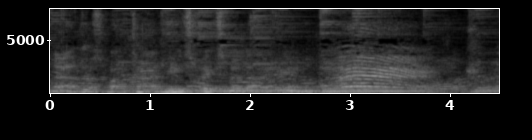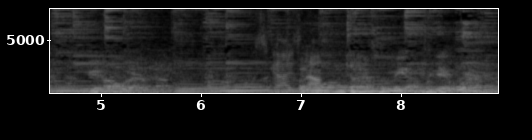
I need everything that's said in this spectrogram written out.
Now, just about time he's fixing to dive in. You know where. Guys Been a now. long time for me. I forget where.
